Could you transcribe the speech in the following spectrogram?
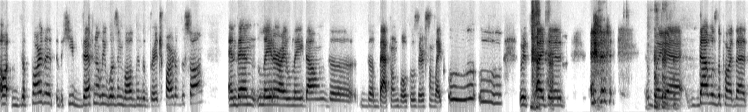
uh, the part that he definitely was involved in the bridge part of the song, and then later I lay down the the background vocals. There's some like ooh ooh, which I did. but yeah, that was the part that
